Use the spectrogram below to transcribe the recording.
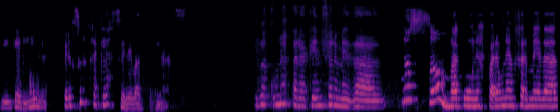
Sí, querida, pero son otra clase de vacunas. ¿Y vacunas para qué enfermedad? No son vacunas para una enfermedad,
